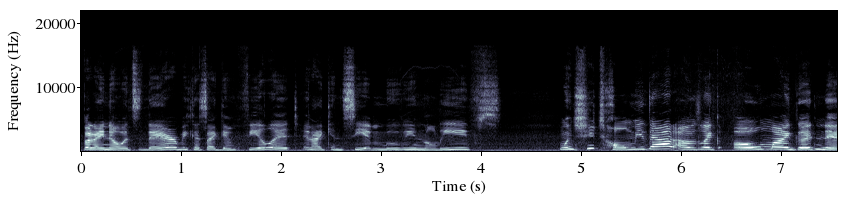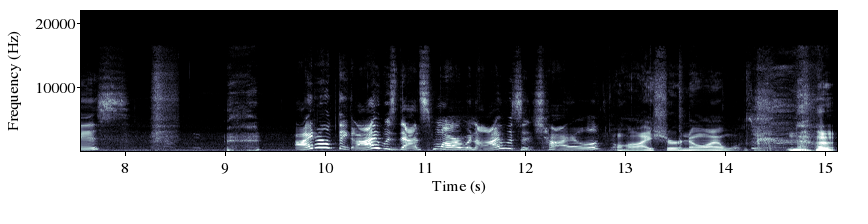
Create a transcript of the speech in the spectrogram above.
but I know it's there because I can feel it and I can see it moving the leaves. When she told me that, I was like, Oh my goodness. I don't think I was that smart when I was a child. Oh, I sure know I wasn't.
